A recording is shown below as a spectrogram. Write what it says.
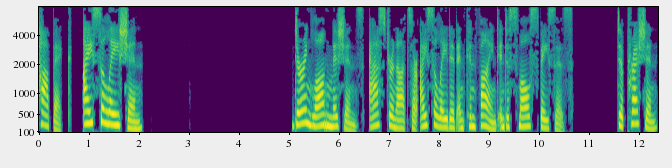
Topic: Isolation. During long missions, astronauts are isolated and confined into small spaces. Depression,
